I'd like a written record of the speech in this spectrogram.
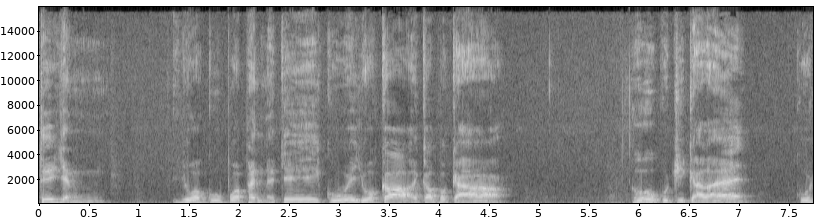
thế rằng vua cú bỏ phân là chê, cú vua có có bỏ cả. Ô cú chỉ cả lại cú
